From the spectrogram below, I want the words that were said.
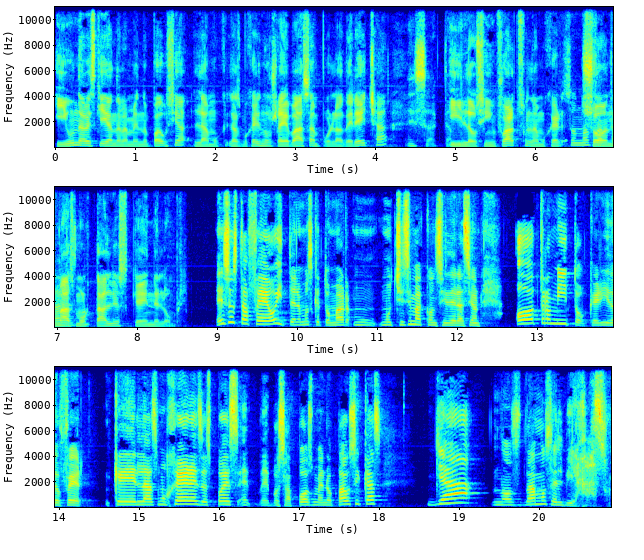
y una vez que llegan a la menopausia, la las mujeres nos rebasan por la derecha Exacto. y los infartos en la mujer Son son más más, fatales, ¿no? mortales que en el hombre. Eso está feo y tenemos que tomar muchísima consideración. Otro mito, querido Fer, que las mujeres después, eh, eh, o sea, posmenopáusicas, ya nos damos el viejazo.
